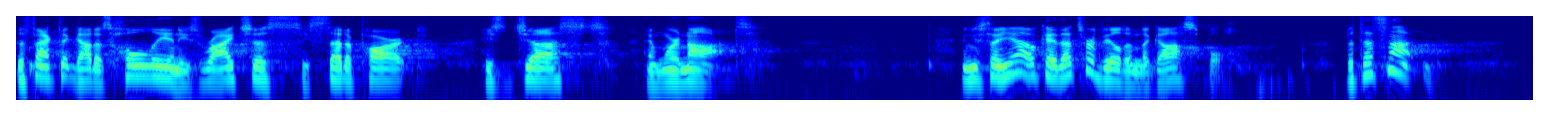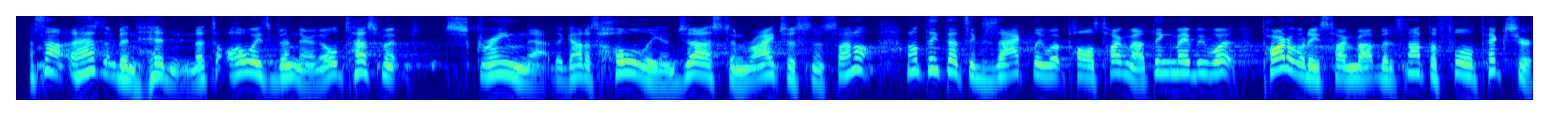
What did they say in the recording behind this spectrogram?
the fact that God is holy and he's righteous, he's set apart, he's just, and we're not. And you say, yeah, okay, that's revealed in the gospel. But that's not that's not, that hasn't been hidden. That's always been there. The Old Testament screamed that, that God is holy and just and righteousness. So I don't, I don't think that's exactly what Paul's talking about. I think maybe what part of what he's talking about, but it's not the full picture.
